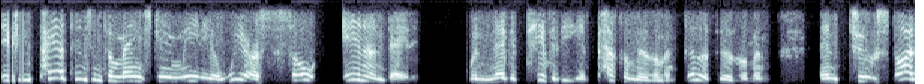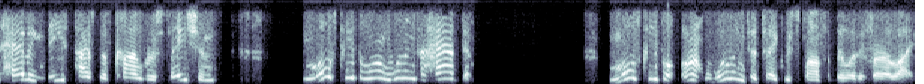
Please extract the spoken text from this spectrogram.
if you pay attention to mainstream media, we are so inundated with negativity and pessimism and cynicism and and to start having these types of conversations, most people aren't willing to have them. Most people aren't willing to take responsibility for their life.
